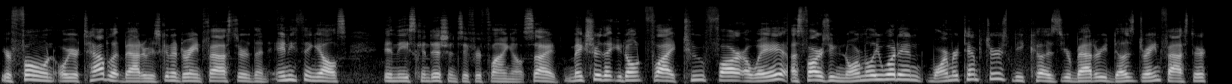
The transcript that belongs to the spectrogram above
your phone or your tablet battery is gonna drain faster than anything else in these conditions if you're flying outside. Make sure that you don't fly too far away as far as you normally would in warmer temperatures because your battery does drain faster.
